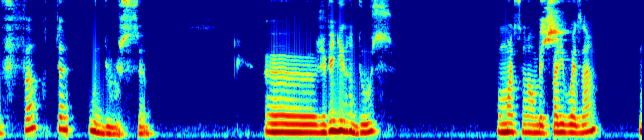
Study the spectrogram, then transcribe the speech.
forte ou douce? Euh, Je vais dire douce. Au moins, ça n'embête pas les voisins.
